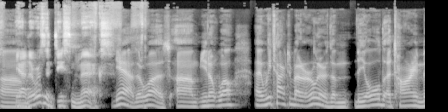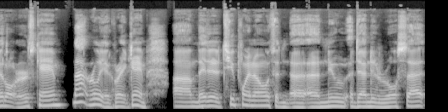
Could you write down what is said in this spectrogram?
Um, yeah, there was a decent mix. yeah, there was. Um, you know, well, and we talked about it earlier. The the old Atari Middle Earth game, not really a great game. Um, they did a 2.0 with a, a, a new addended rule set.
